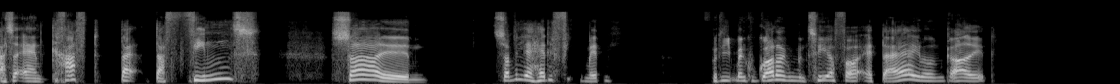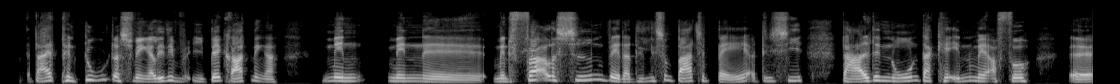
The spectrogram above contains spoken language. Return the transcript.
altså er en kraft, der, der findes, så, øh, så vil jeg have det fint med den. Fordi man kunne godt argumentere for, at der er en eller anden grad et, der er et pendul, der svinger lidt i, i begge retninger, men, men, øh, men før eller siden vender det ligesom bare tilbage, og det vil sige, der er aldrig nogen, der kan ende med at få øh,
